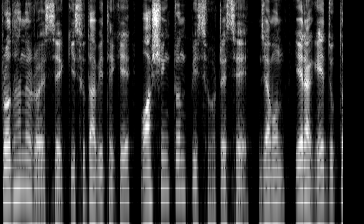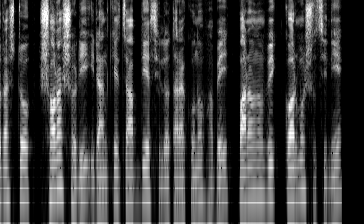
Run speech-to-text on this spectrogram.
প্রধানও রয়েছে কিছু দাবি থেকে ওয়াশিংটন পিছু হটেছে। যেমন, এর আগে যুক্তরাষ্ট্র সরাসরি ইরানকে চাপ দিয়েছিল, তারা কোনোভাবেই পারমাণবিক কর্মসূচি নিয়ে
